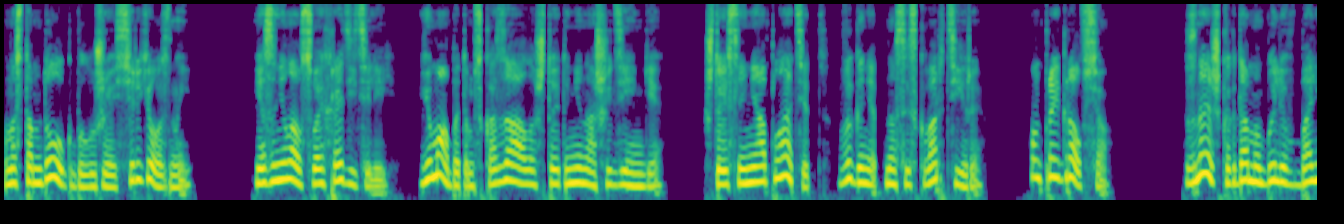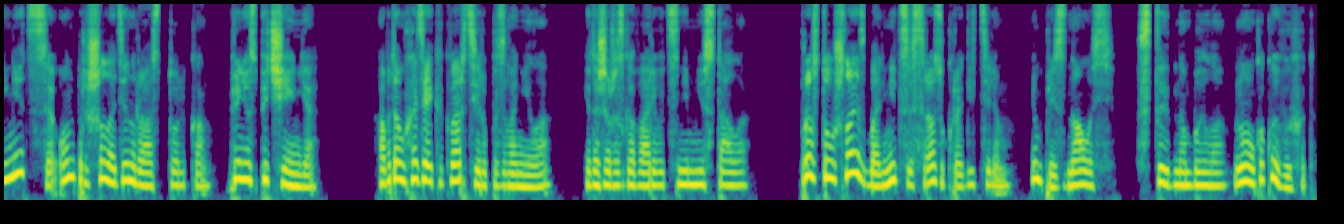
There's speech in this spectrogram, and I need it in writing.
У нас там долг был уже серьезный. Я заняла у своих родителей. Ему об этом сказала, что это не наши деньги. Что если не оплатит, выгонят нас из квартиры. Он проиграл все. Знаешь, когда мы были в больнице, он пришел один раз только. Принес печенье. А потом хозяйка квартиры позвонила. Я даже разговаривать с ним не стала. Просто ушла из больницы сразу к родителям. Им призналась. Стыдно было. Ну, какой выход?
